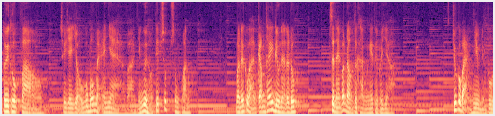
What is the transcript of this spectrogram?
tùy thuộc vào sự dạy dỗ của bố mẹ ở nhà và những người họ tiếp xúc xung quanh. Và nếu các bạn cảm thấy điều này là đúng, xin hãy bắt đầu thực hành ngay từ bây giờ. Chúc các bạn nhiều niềm vui.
